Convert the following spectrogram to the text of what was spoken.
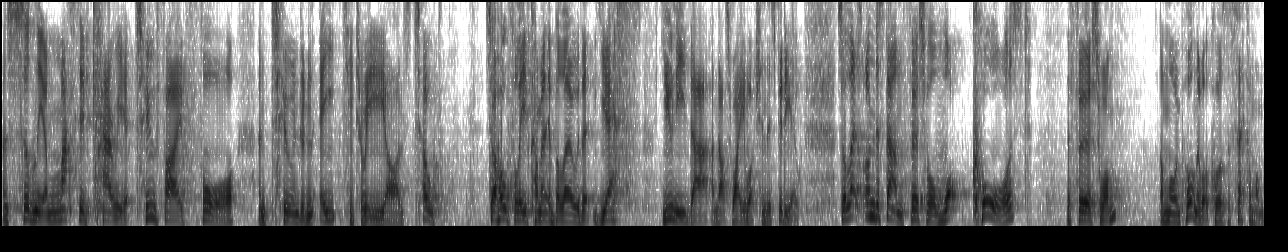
and suddenly a massive carry at 254 and 283 yards total. So hopefully you've commented below that yes, you need that and that's why you're watching this video. So let's understand first of all what caused the first one and more importantly what caused the second one.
